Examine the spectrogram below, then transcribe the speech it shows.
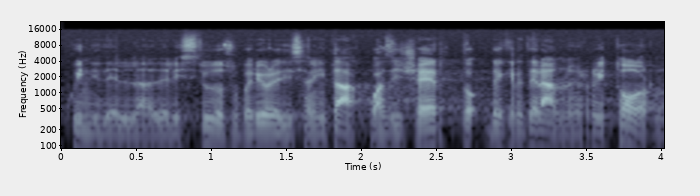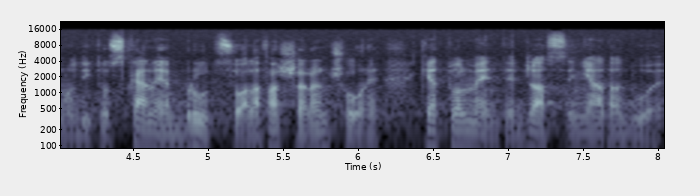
quindi del, dell'Istituto Superiore di Sanità, quasi certo decreteranno il ritorno di Toscana e Abruzzo alla fascia arancione che attualmente è già assegnata a due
